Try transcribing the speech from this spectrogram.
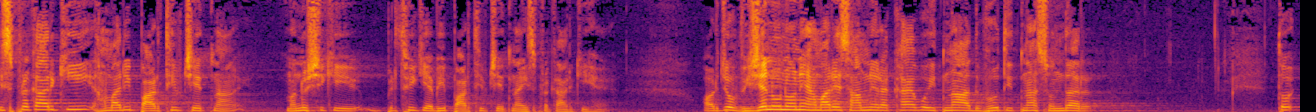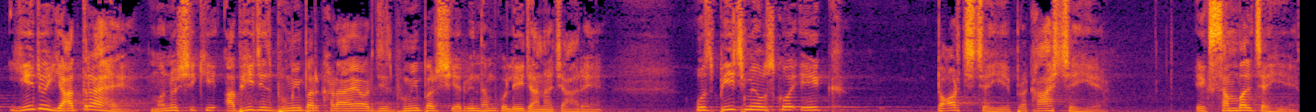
इस प्रकार की हमारी पार्थिव चेतना, मनुष्य की, पृथ्वी की अभी पार्थिव चेतना इस प्रकार की है। और जो विजन उन्होंने हमारे सामने रखा है, वो इतना अद्भुत, इतना सुंदर। तो ये जो यात्रा है, मनुष्य की अभी जिस भूमि पर खड़ा है और जिस भूमि पर शेरविंद हमको ले जाना चाह रहे हैं उस बीच में उसको एक टॉर्च चाहिए, प्रकाश चाहिए, एक संबल चाहिए,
